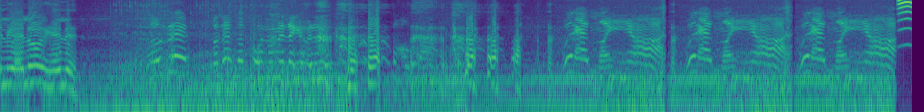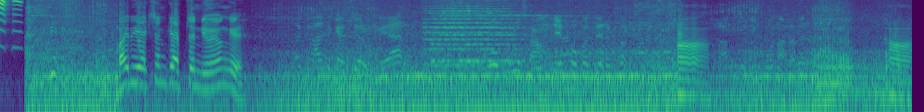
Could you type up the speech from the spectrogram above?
हेलो हेलो हेलो अबे पता सब फोनों में लगे भाई रिएक्शन कैप्चर नहीं हुए होंगे? कैप्चर होंगे यार। सामने फोकस दे रखा। हाँ। फ़ोन आ रहा है हाँ।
